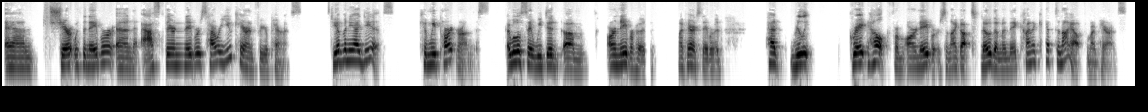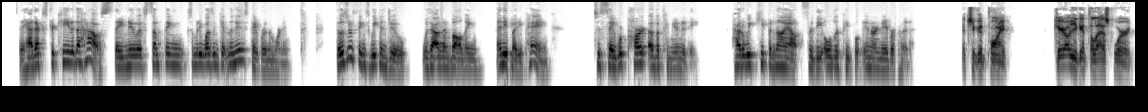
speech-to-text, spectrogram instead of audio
and share it with the neighbor and ask their neighbors, how are you caring for your parents? Do you have any ideas? Can we partner on this? I will say we did um, our neighborhood, my parents' neighborhood, had really great help from our neighbors, and I got to know them, and they kind of kept an eye out for my parents. They had extra key to the house. They knew if something somebody wasn't getting the newspaper in the morning. Those are things we can do without involving anybody paying to say we're part of a community how do we keep an eye out for the older people in our neighborhood? That's a good point. Carol, you get the last word.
